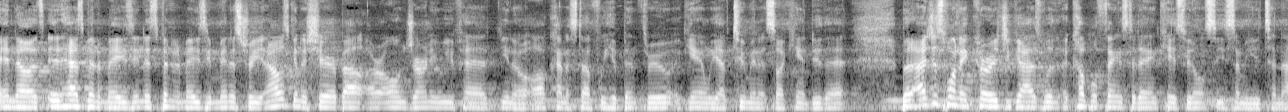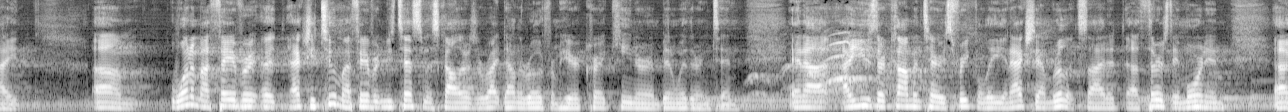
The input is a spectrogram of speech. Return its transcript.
And no, it's, it has been amazing. It's been an amazing ministry. And I was going to share about our own journey. We've had, you know, all kind of stuff we have been through. Again, we have two minutes, so I can't do that. But I just want to encourage you guys with a couple things today in case we don't see some of you tonight. Um, one of my favorite, uh, actually, two of my favorite New Testament scholars are right down the road from here Craig Keener and Ben Witherington. And uh, I use their commentaries frequently. And actually, I'm real excited. Uh, Thursday morning, uh,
